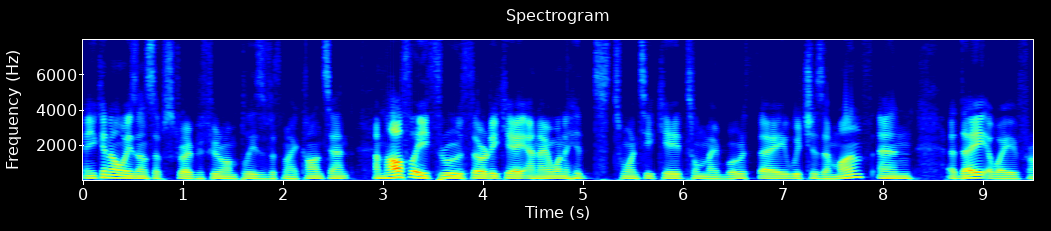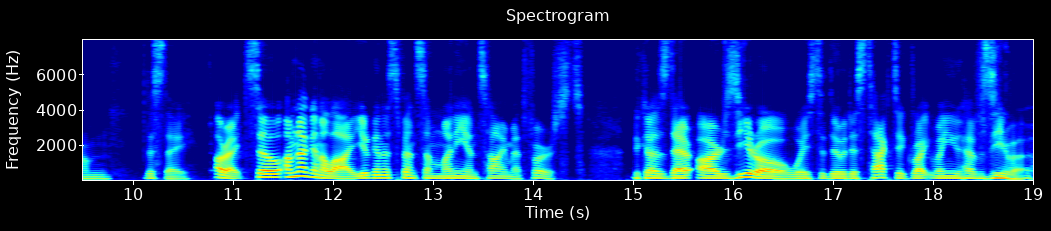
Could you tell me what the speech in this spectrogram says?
and you can always unsubscribe if you're unpleased with my content. I'm halfway through 30k and I want to hit 20k till my birthday, which is a month and a day away from this day. Alright, so I'm not gonna lie, you're gonna spend some money and time at first because there are zero ways to do this tactic right when you have zero.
